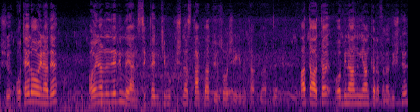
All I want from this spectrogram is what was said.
Şu otele oynadı. Oynadı dedim de yani sık tabii ki bu kuş nasıl takla atıyorsa o şekilde takla attı. Ata ata o binanın yan tarafına düştü.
